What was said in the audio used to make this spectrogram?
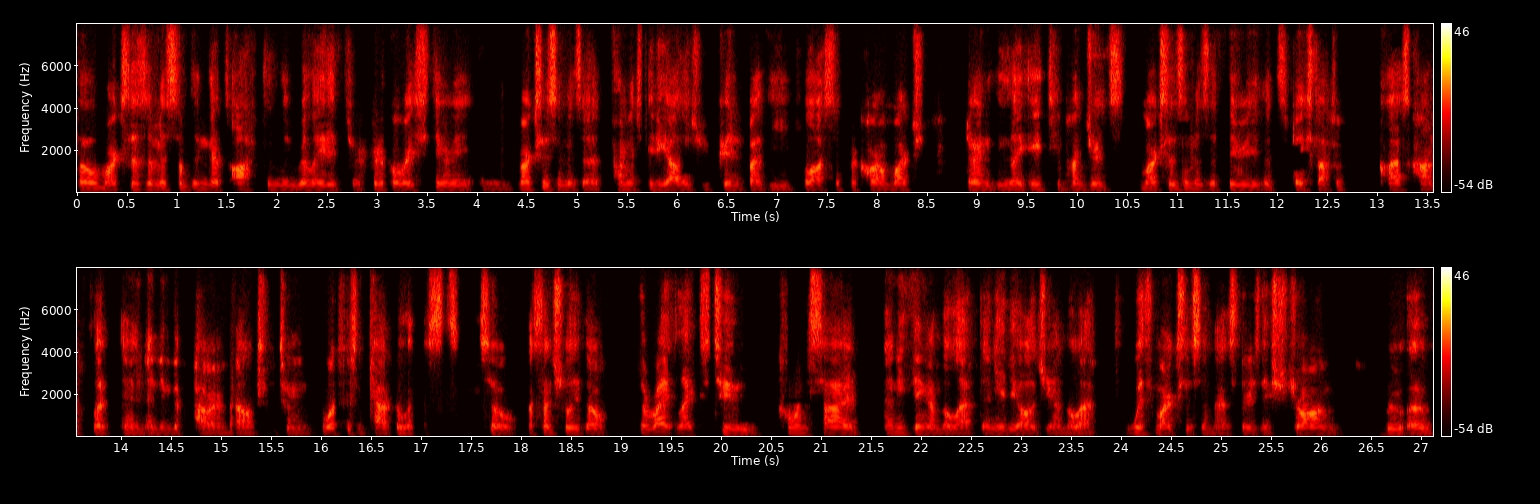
So, Marxism is something that's oftenly related to critical race theory. I mean, Marxism is a communist ideology created by the philosopher Karl Marx during the late 1800s. Marxism is a theory that's based off of class conflict and ending the power imbalance between workers and capitalists. So essentially, though, the right likes to coincide anything on the left, any ideology on the left, with Marxism, as there's a strong root of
